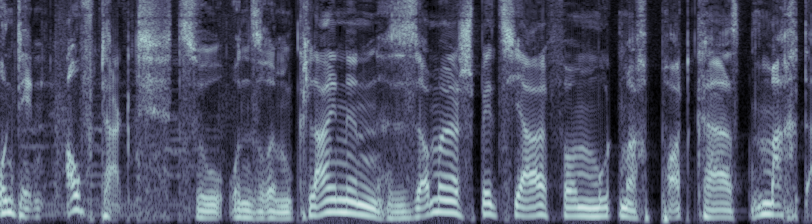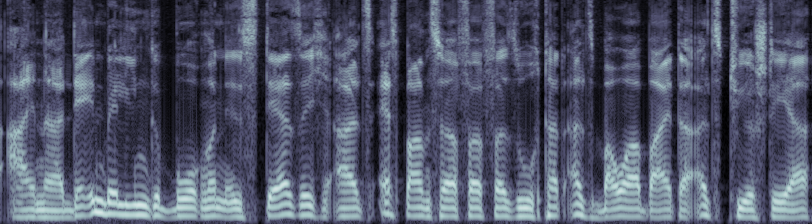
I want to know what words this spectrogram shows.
Und den Auftakt zu unserem kleinen Sommerspezial vom Mutmach Podcast macht einer, der in Berlin geboren ist, der sich als S-Bahn-Surfer versucht hat, als Bauarbeiter, als Türsteher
